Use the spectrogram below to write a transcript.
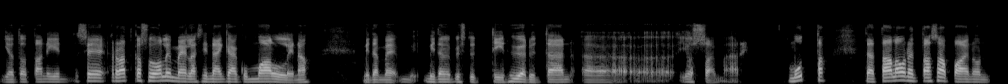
Ja tota, niin se ratkaisu oli meillä siinä ikään kuin mallina, mitä me, mitä me pystyttiin hyödyntämään öö, jossain määrin. Mutta tämä talouden tasapainon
